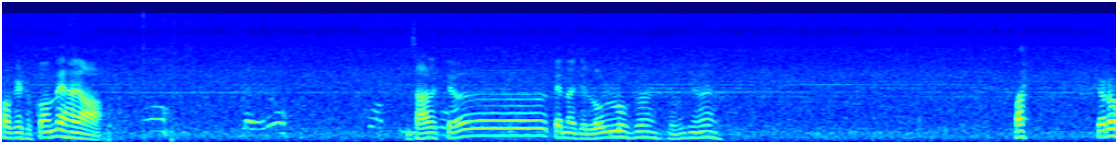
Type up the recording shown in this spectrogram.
kho cái thủ con sao được chứ tên này chỉ lỗ luôn thôi đúng chưa ไปเจอดู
